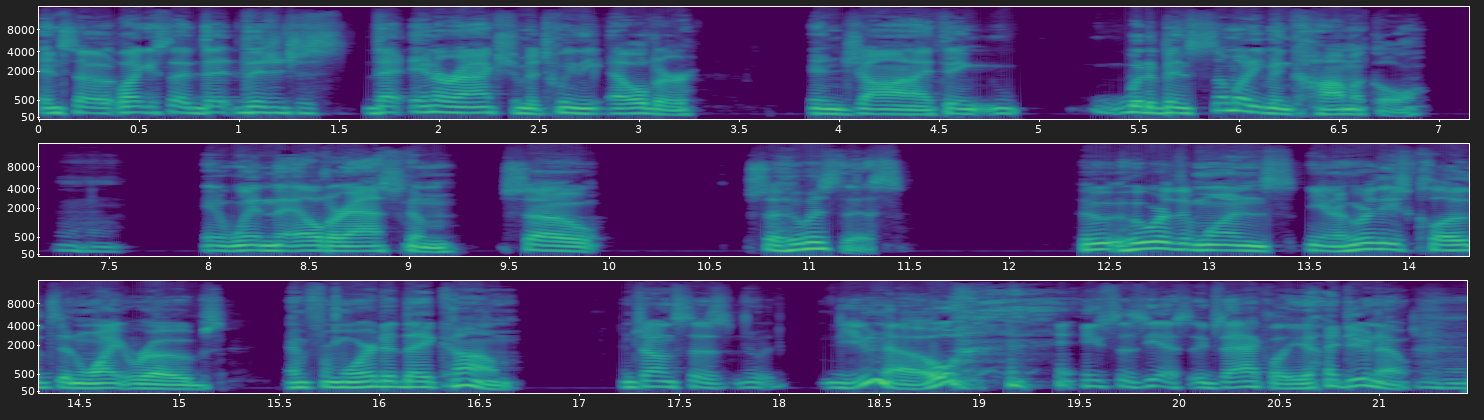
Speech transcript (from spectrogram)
And so, like I said, that there's just that interaction between the elder and John, I think, would have been somewhat even comical. Mm-hmm. And when the elder asked him, "So, so who is this? Who who are the ones? You know, who are these clothed in white robes, and from where did they come?" And John says, "You know." he says, "Yes, exactly. I do know. Mm-hmm.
